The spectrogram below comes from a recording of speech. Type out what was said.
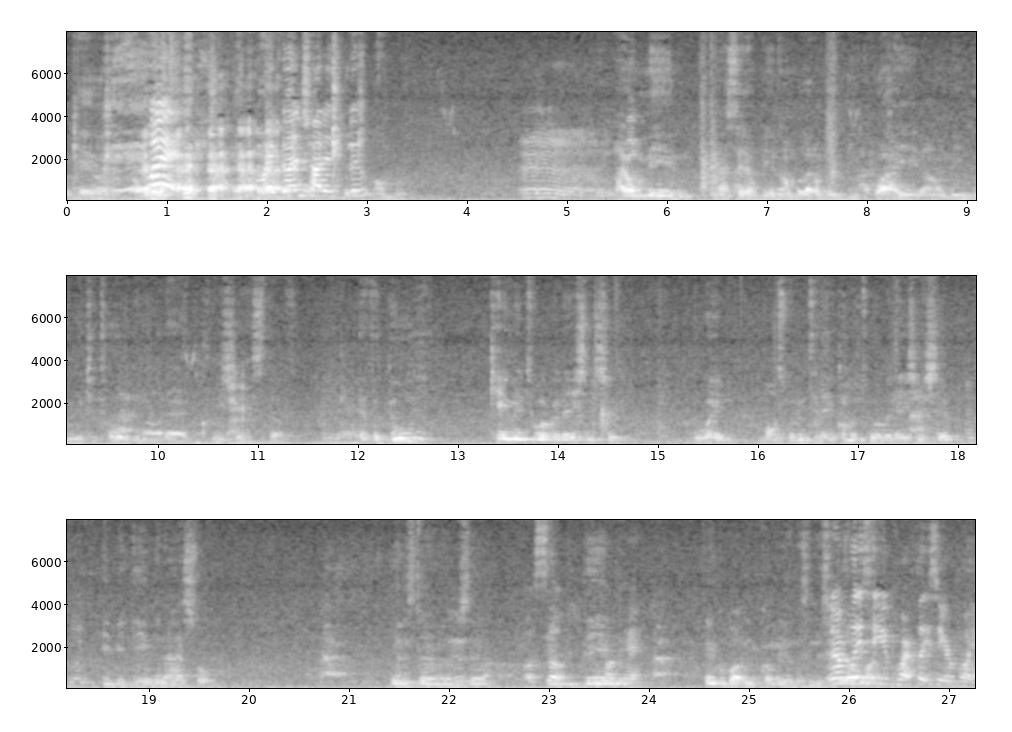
Okay. What? my gunshot is blue. Mm, I don't mean when I say I'm being humble, I don't mean be quiet. I don't mean do what you're told and all that cliche stuff. If a dude came into a relationship the way most women today come into a relationship, mm-hmm. he'd be deemed an asshole. You understand what I'm mm-hmm. saying? Oh, so, okay. Think about it. You come here. Listen, this no, is what I want. You point, please your point.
